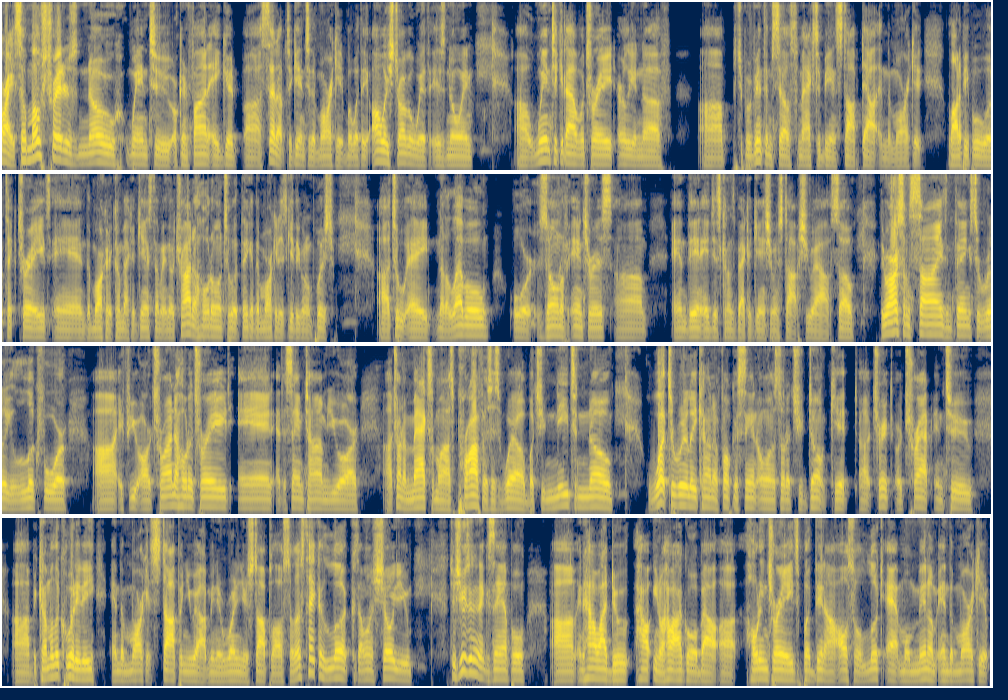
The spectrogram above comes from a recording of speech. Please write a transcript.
All right, so most traders know when to or can find a good uh, setup to get into the market, but what they always struggle with is knowing uh, when to get out of a trade early enough uh, to prevent themselves from actually being stopped out in the market. A lot of people will take trades and the market will come back against them, and they'll try to hold on to it, thinking the market is either going to push uh, to a, another level or zone of interest. Um, and then it just comes back against you and stops you out. So there are some signs and things to really look for uh, if you are trying to hold a trade and at the same time you are uh, trying to maximize profits as well. But you need to know what to really kind of focus in on so that you don't get uh, tricked or trapped into uh, becoming liquidity and the market stopping you out, meaning running your stop loss. So let's take a look because I want to show you, just using an example um, and how I do how you know how I go about uh, holding trades, but then I also look at momentum in the market.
